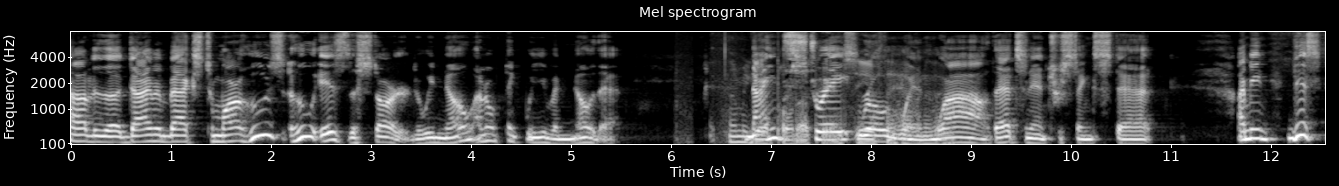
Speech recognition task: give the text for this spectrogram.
out of the Diamondbacks tomorrow. Who's who is the starter? Do we know? I don't think we even know that. Ninth straight road win. Wow, that's an interesting stat. I mean, this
